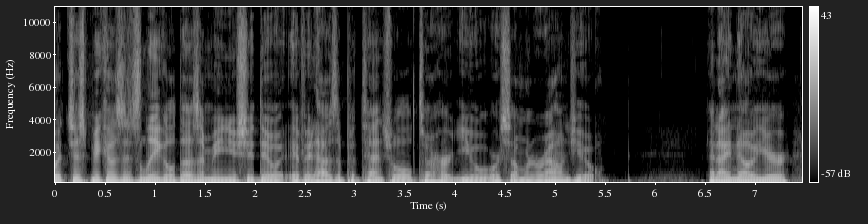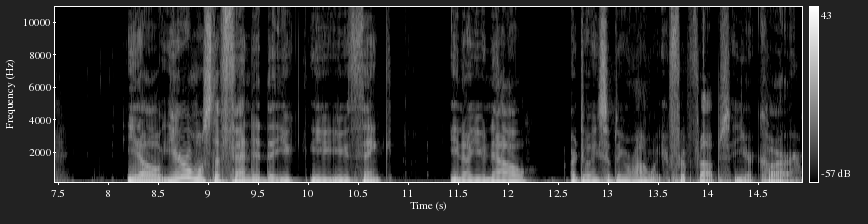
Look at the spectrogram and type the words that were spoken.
But just because it's legal doesn't mean you should do it if it has the potential to hurt you or someone around you. And I know you're, you know, you're almost offended that you you, you think, you know, you now are doing something wrong with your flip flops in your car.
